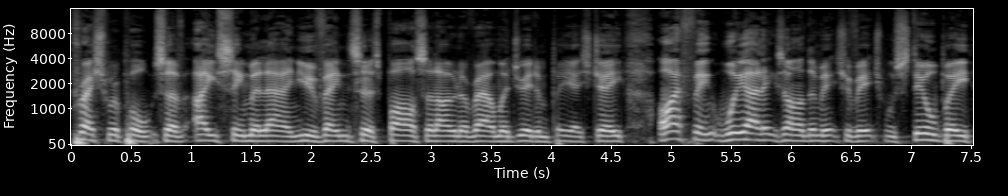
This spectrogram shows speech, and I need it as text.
press reports of AC Milan, Juventus, Barcelona, Real Madrid, and PSG, I think we Alexander Mitrovic will still be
